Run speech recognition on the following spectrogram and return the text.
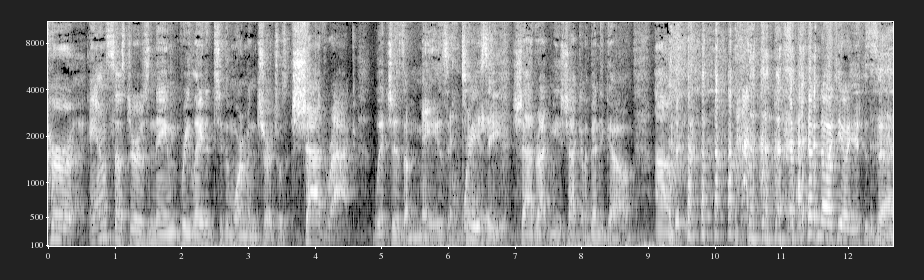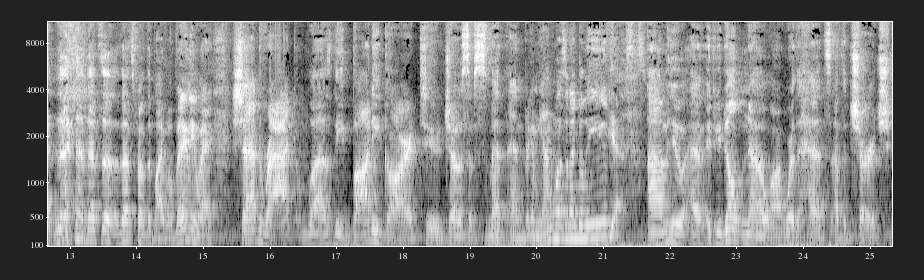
her ancestor's name related to the Mormon Church was Shadrach, which is amazing Crazy. to me. Shadrach, Meshach, and Abednego. Um, but I have no idea what you just said. that's a, that's from the Bible. But anyway, Shadrach was the bodyguard to Joseph Smith and Brigham Young, was it? I believe. Yes. Um, who, uh, if you don't know, are, were the heads of the church.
